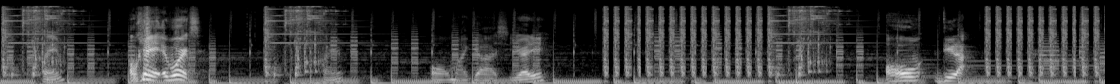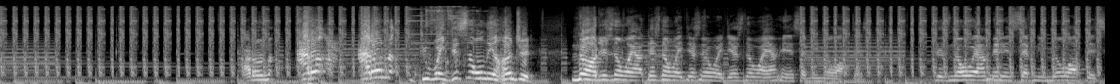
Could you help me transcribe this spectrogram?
claim. Okay, it works. Claim. Oh my gosh. You ready? Oh, dude. I, I don't know. I don't. Dude, wait. This is only 100. No, there's no way. Out. There's no way. There's no way. There's no way I'm hitting 70 mil off this. There's no way I'm hitting 70 mil off this.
